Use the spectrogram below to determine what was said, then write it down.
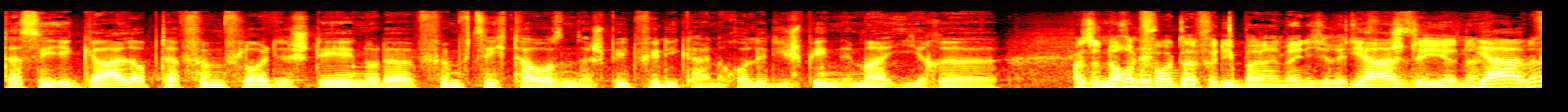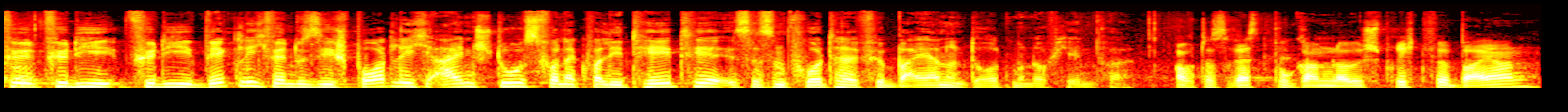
dass sie, egal ob da fünf Leute stehen oder 50.000, das spielt für die keine Rolle. Die spielen immer ihre. Also noch ein Vorteil für die Bayern, wenn ich richtig Ja, verstehe. Ne? ja für, für, die, für die wirklich, wenn du sie sportlich einstufst von der Qualität her, ist es ein Vorteil für Bayern und Dortmund auf jeden Fall. Auch das Restprogramm, glaube ich, spricht für Bayern.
